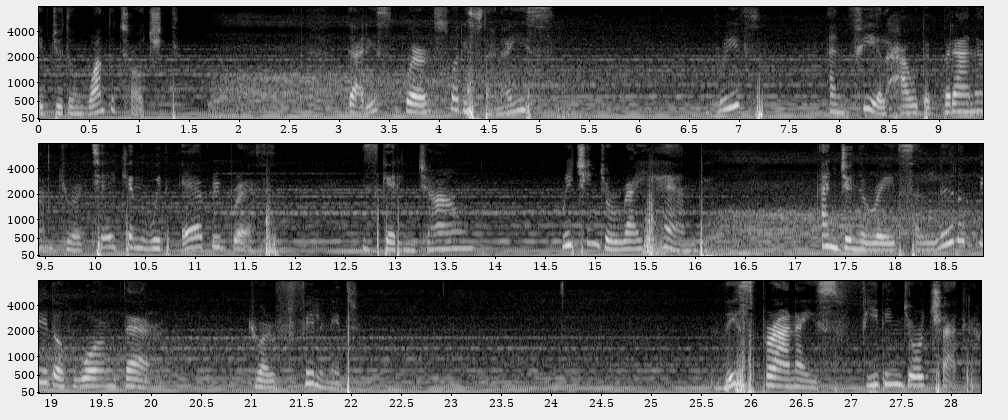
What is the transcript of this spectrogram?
if you don't want to touch it. That is where Swadhisthana is. Breathe and feel how the prana you are taking with every breath is getting down, reaching your right hand and generates a little bit of warmth there. You are feeling it. This prana is feeding your chakra.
